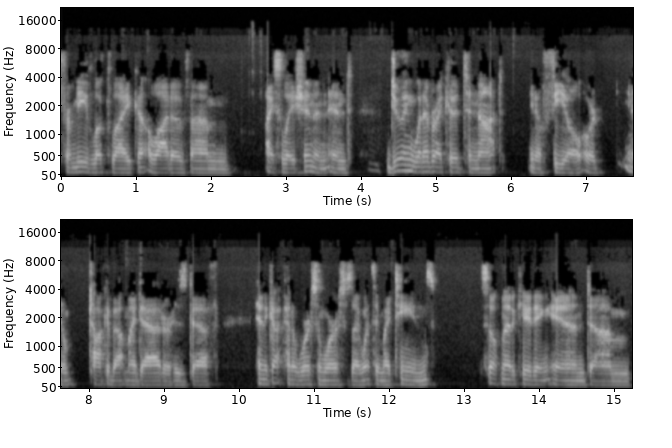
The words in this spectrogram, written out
for me looked like a lot of um, isolation and and doing whatever I could to not, you know, feel or you know talk about my dad or his death. And it got kind of worse and worse as I went through my teens, self medicating and um,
